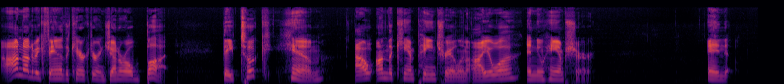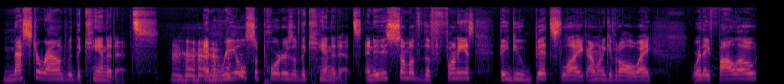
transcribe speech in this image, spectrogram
I'm not a big fan of the character in general, but they took him out on the campaign trail in Iowa and New Hampshire and messed around with the candidates and real supporters of the candidates. And it is some of the funniest. They do bits like, I don't want to give it all away, where they follow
